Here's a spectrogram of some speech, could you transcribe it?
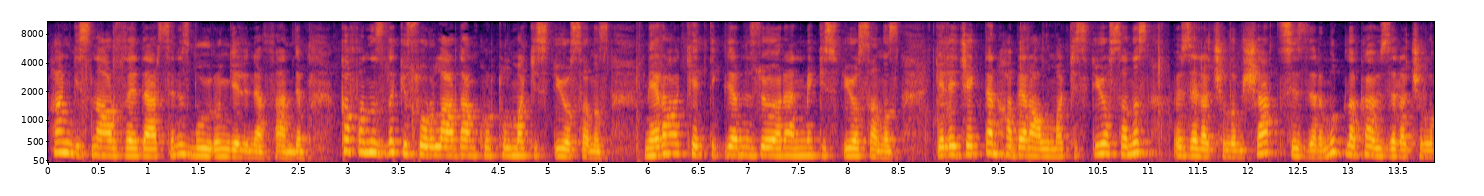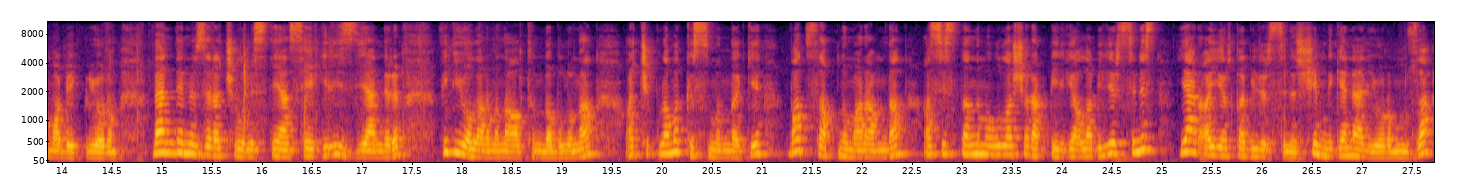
Hangisini arzu ederseniz buyurun gelin efendim. Kafanızdaki sorulardan kurtulmak istiyorsanız, merak ettiklerinizi öğrenmek istiyorsanız, gelecekten haber almak istiyorsanız özel açılım şart. Sizleri mutlaka özel açılıma bekliyorum. Benden özel açılım isteyen sevgili izleyenlerim videolarımın altında bulunan açıklama kısmındaki WhatsApp numaramdan asistanıma ulaşarak bilgi alabilirsiniz. Yer ayırtabilirsiniz. Şimdi genel yorumumuza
